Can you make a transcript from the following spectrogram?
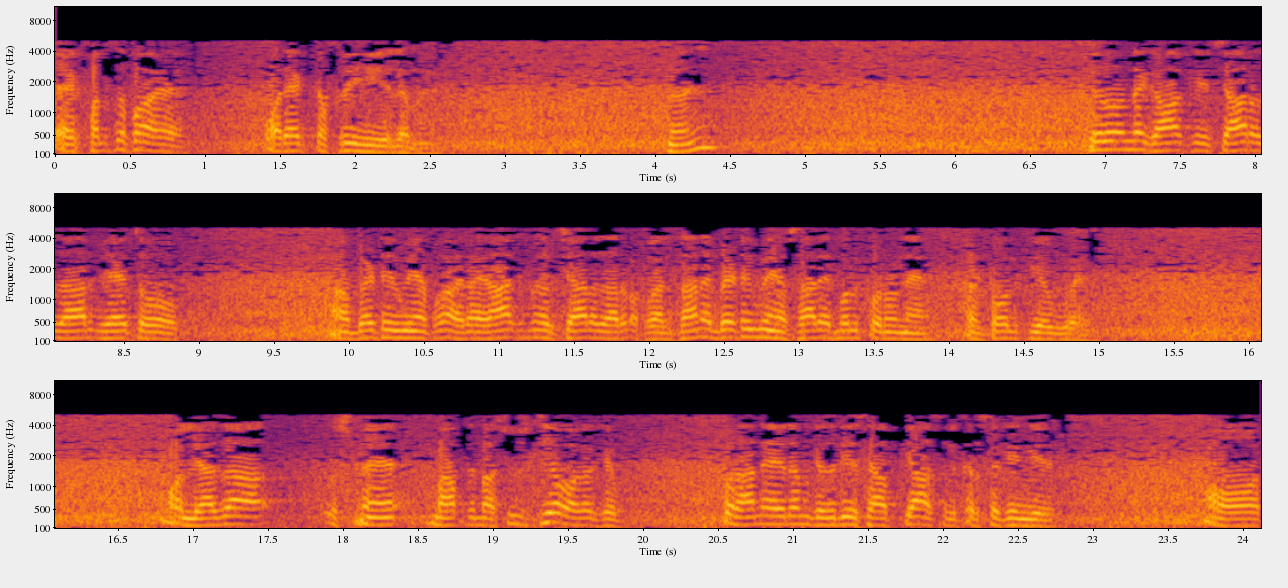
ایک فلسفہ ہے اور ایک تفریحی علم ہے۔ ہاں؟ پھر انہوں نے کہا کہ چار ہزار جو ہے تو بیٹھے ہوئے ہیں عراق میں اور چار ہزار افغانستان میں بیٹھے ہوئے ہیں، سارے ملک کو انہوں نے کنٹرول کیا ہوا ہے۔ اور لہذا اس میں آپ نے محسوس کیا ہوگا کہ پرانے علم کے ذریعے سے آپ کیا حاصل کر سکیں گے۔ اور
